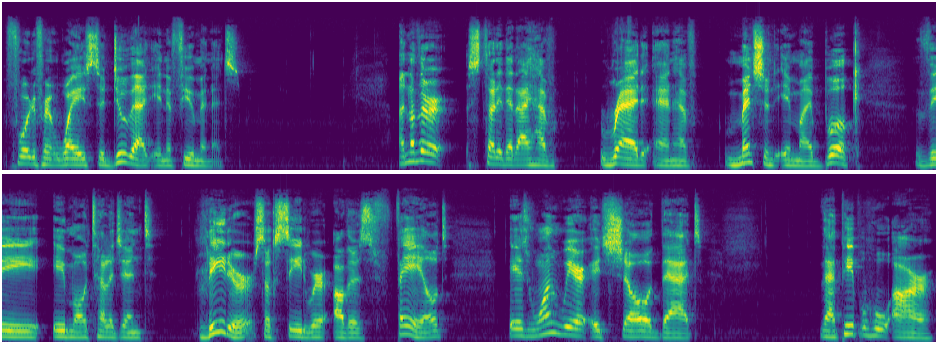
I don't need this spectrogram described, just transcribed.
four different ways to do that in a few minutes. Another study that I have read and have mentioned in my book, The Emotelligent Leader Succeed Where Others Failed, is one where it showed that that people who are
